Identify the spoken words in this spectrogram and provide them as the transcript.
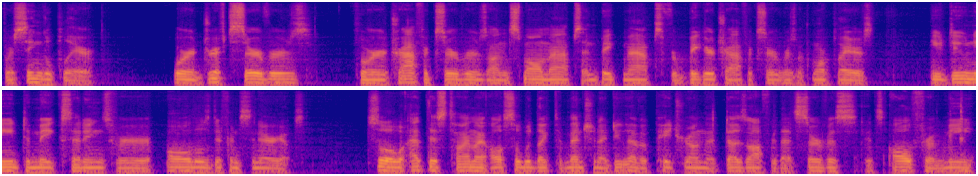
for single player, for drift servers, for traffic servers on small maps and big maps, for bigger traffic servers with more players. You do need to make settings for all those different scenarios. So at this time, I also would like to mention I do have a Patreon that does offer that service. It's all from me.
